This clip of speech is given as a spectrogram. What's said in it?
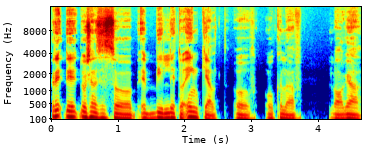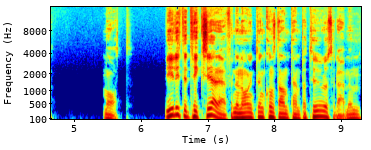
För det, det, då kändes det så billigt och enkelt att, att kunna laga mat. Det är lite trixigare för den har ju inte en konstant temperatur och sådär. Men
